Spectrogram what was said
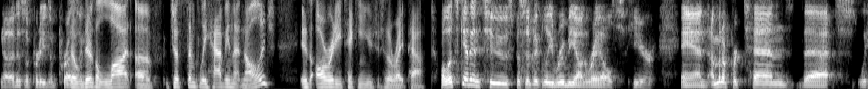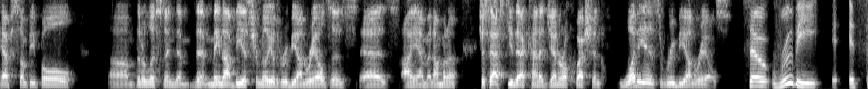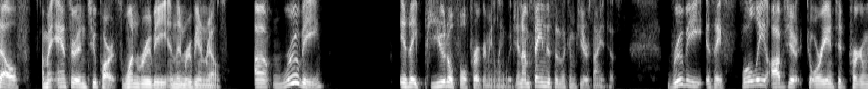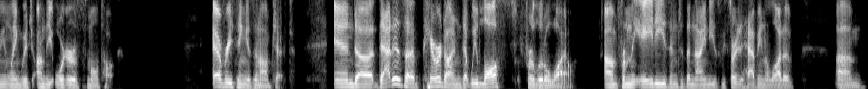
Yeah, that is a pretty depressing. So there's a lot of just simply having that knowledge is already taking you to the right path. Well, let's get into specifically Ruby on Rails here. And I'm going to pretend that we have some people um, that are listening that, that may not be as familiar with Ruby on Rails as, as I am. And I'm going to just ask you that kind of general question. What is Ruby on Rails? So, Ruby itself, I'm going to answer it in two parts one Ruby and then Ruby on Rails. Uh, Ruby is a beautiful programming language. And I'm saying this as a computer scientist. Ruby is a fully object oriented programming language on the order of Smalltalk. Everything is an object. And uh, that is a paradigm that we lost for a little while. Um, from the 80s into the 90s, we started having a lot of um,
